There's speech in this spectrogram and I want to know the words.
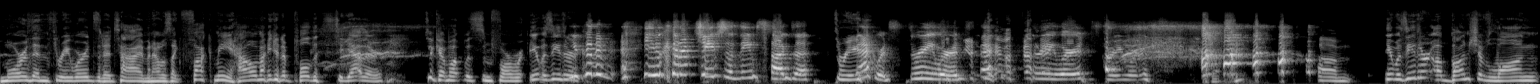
more than three words at a time. And I was like, fuck me, how am I going to pull this together to come up with some forward? It was either You could have, you could have changed the theme song to three backwards, three words, three words, three words. um, it was either a bunch of long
